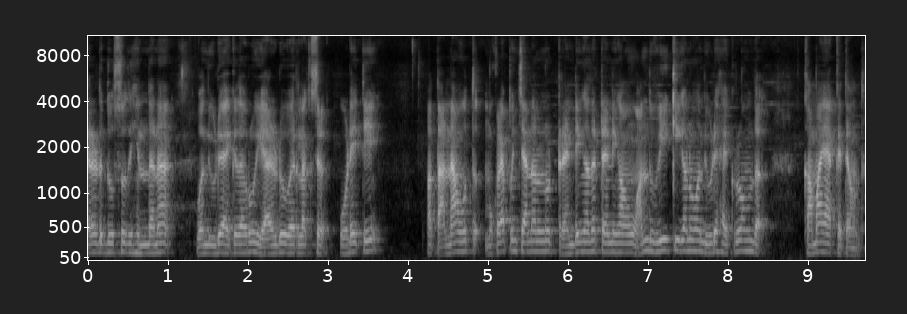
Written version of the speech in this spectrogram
ಎರಡು ದಿವಸದ ಹಿಂದನ ಒಂದು ವೀಡಿಯೋ ಹಾಕಿದಾರು. ಎರಡೂವರೆ ಲಕ್ಷ ಓಡೈತಿ. ಮತ್ತು ಅನಾಹುತ್ ಮುಕ್ಳಪ್ಪನ ಚಾನಲ್ನು ಟ್ರೆಂಡಿಂಗ್ ಅಂದ್ರೆ ಟ್ರೆಂಡಿಂಗ್ ಅವ ಒಂದು ವೀಕಿಗನು ಒಂದು ವೀಡಿಯೋ ಹಾಕಿರೋ ಒಂದು ಕಮಾಯಿ ಆಕೈತೆ ಒಂದು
